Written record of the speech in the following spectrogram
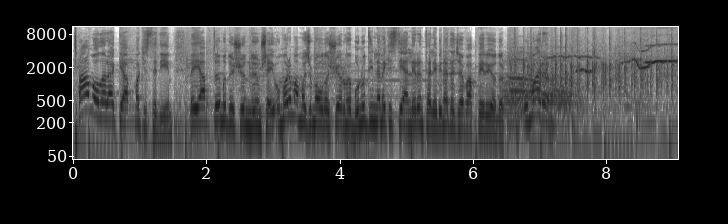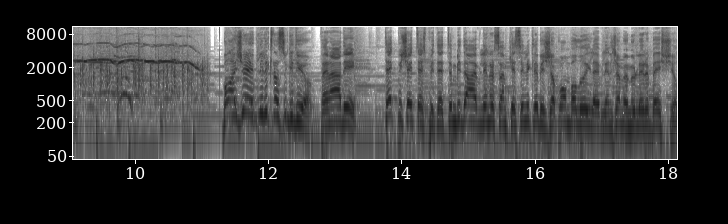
Tam olarak yapmak istediğim ve yaptığımı düşündüğüm şey umarım amacıma ulaşıyorum ve bunu dinlemek isteyenlerin talebine de cevap veriyordur. Umarım. Bayce evlilik nasıl gidiyor? Fena değil. Tek bir şey tespit ettim. Bir daha evlenirsem kesinlikle bir Japon balığıyla evleneceğim. Ömürleri 5 yıl.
